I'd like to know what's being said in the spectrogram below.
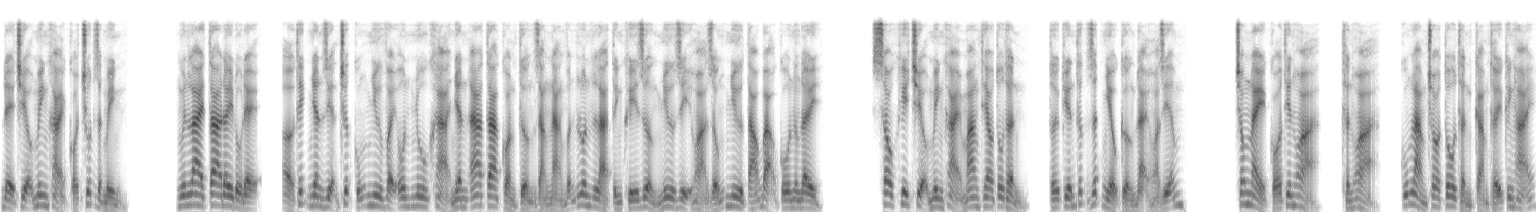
Để triệu minh khải có chút giật mình. Nguyên lai、like、ta đây đồ đệ, ở thích nhân diện trước cũng như vậy ôn nhu khả nhân a, ta còn tưởng rằng nàng vẫn luôn là tính khí dường như dị hỏa giống như táo bạo cô nương đây. Sau khi triệu minh khải mang theo tô thần tới kiến thức rất nhiều cường đại hỏa diễm. Trong này có thiên hỏa, thần hỏa, cũng làm cho tô thần cảm thấy kinh hãi.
